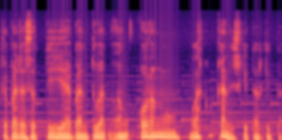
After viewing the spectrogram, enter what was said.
kepada setiap bantuan yang orang lakukan di sekitar kita.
